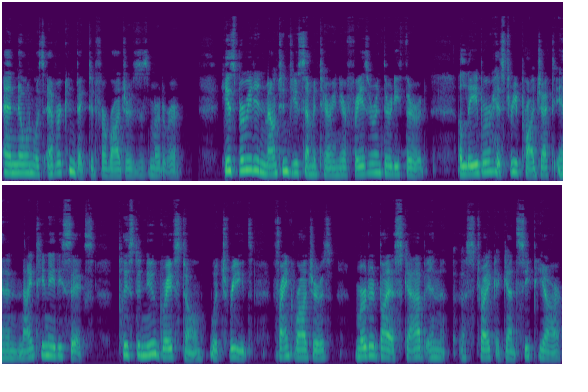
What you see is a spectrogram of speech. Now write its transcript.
and no one was ever convicted for Rogers' murderer. He is buried in Mountain View Cemetery near Fraser and 33rd. A labor history project in 1986 placed a new gravestone which reads Frank Rogers, murdered by a scab in a strike against CPR,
